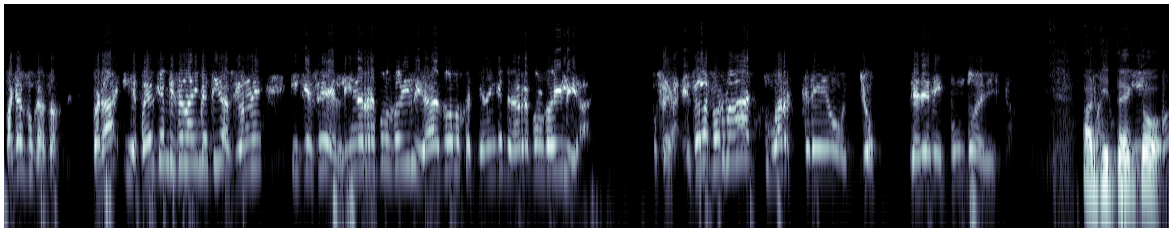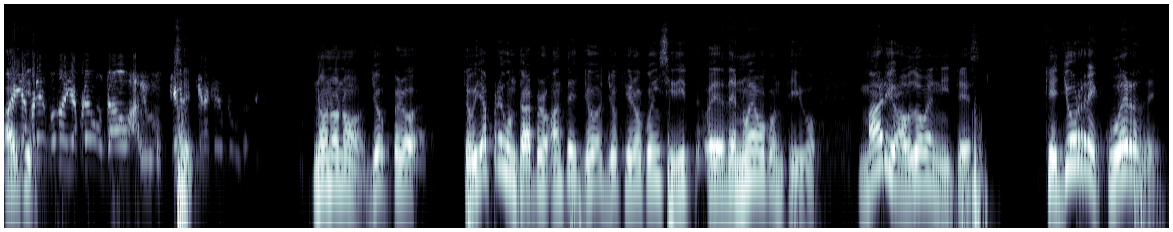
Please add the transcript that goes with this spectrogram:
vaya a su casa, ¿verdad? Y después de que empiecen las investigaciones y que se deslineen responsabilidades de todos los que tienen que tener responsabilidades. O sea, esa es la forma de actuar, creo yo, desde mi punto de vista. Arquitecto. Bueno, había preguntado algo. ¿Qué sí. No, no, no. Yo, pero te voy a preguntar, pero antes yo, yo quiero coincidir eh, de nuevo contigo. Mario Audo Benítez, que yo recuerde,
